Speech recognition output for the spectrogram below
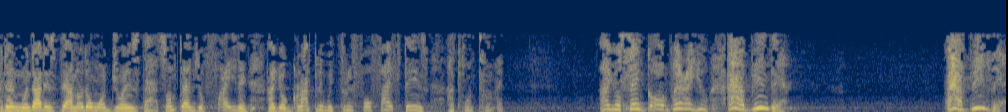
And then when that is there, another one joins that. Sometimes you're fighting and you're grappling with three, four, five things at one time. And you're saying, God, where are you? I have been there. I have been there.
